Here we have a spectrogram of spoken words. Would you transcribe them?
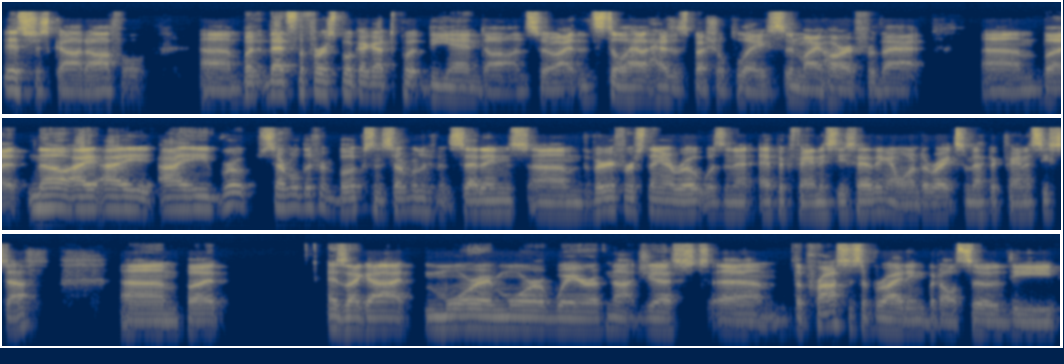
it's just god awful. Um, but that's the first book I got to put the end on, so I, it still ha- has a special place in my heart for that. Um, but no, I, I I wrote several different books in several different settings. Um, the very first thing I wrote was an epic fantasy setting. I wanted to write some epic fantasy stuff. Um, but as I got more and more aware of not just um, the process of writing, but also the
